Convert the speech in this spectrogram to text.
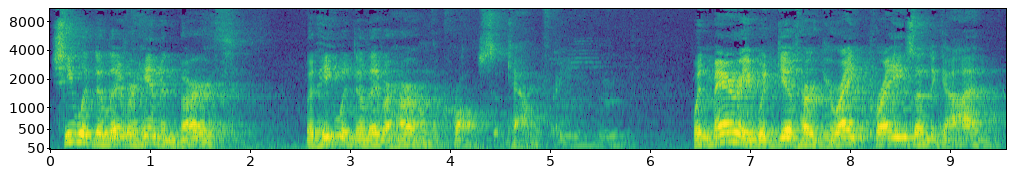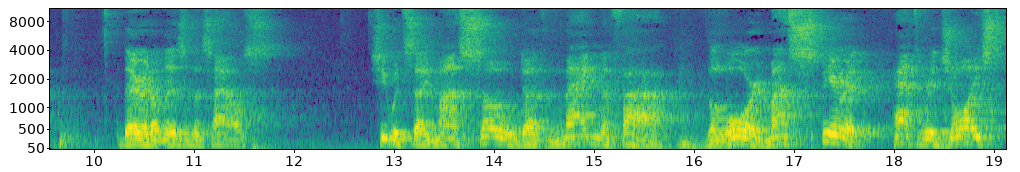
She would deliver him in birth, but he would deliver her on the cross of Calvary. When Mary would give her great praise unto God there at Elizabeth's house, she would say, My soul doth magnify the Lord, my spirit hath rejoiced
